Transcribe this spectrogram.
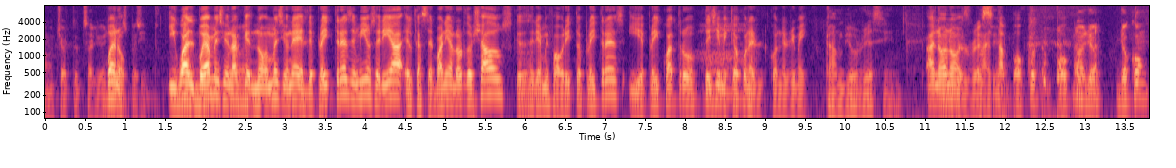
No, Uncharted salió Bueno. ya despacito. Igual, voy a Mm, mencionar que no mencioné el de Play 3 de mío sería el Castlevania Lord of Shadows, que ese sería mi favorito de Play 3. Y de Play 4, de ahí sí me quedo con el, con el remake. cambió Resident. Ah, no, no, Cambio el ah, tampoco, tampoco. No, yo, yo con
